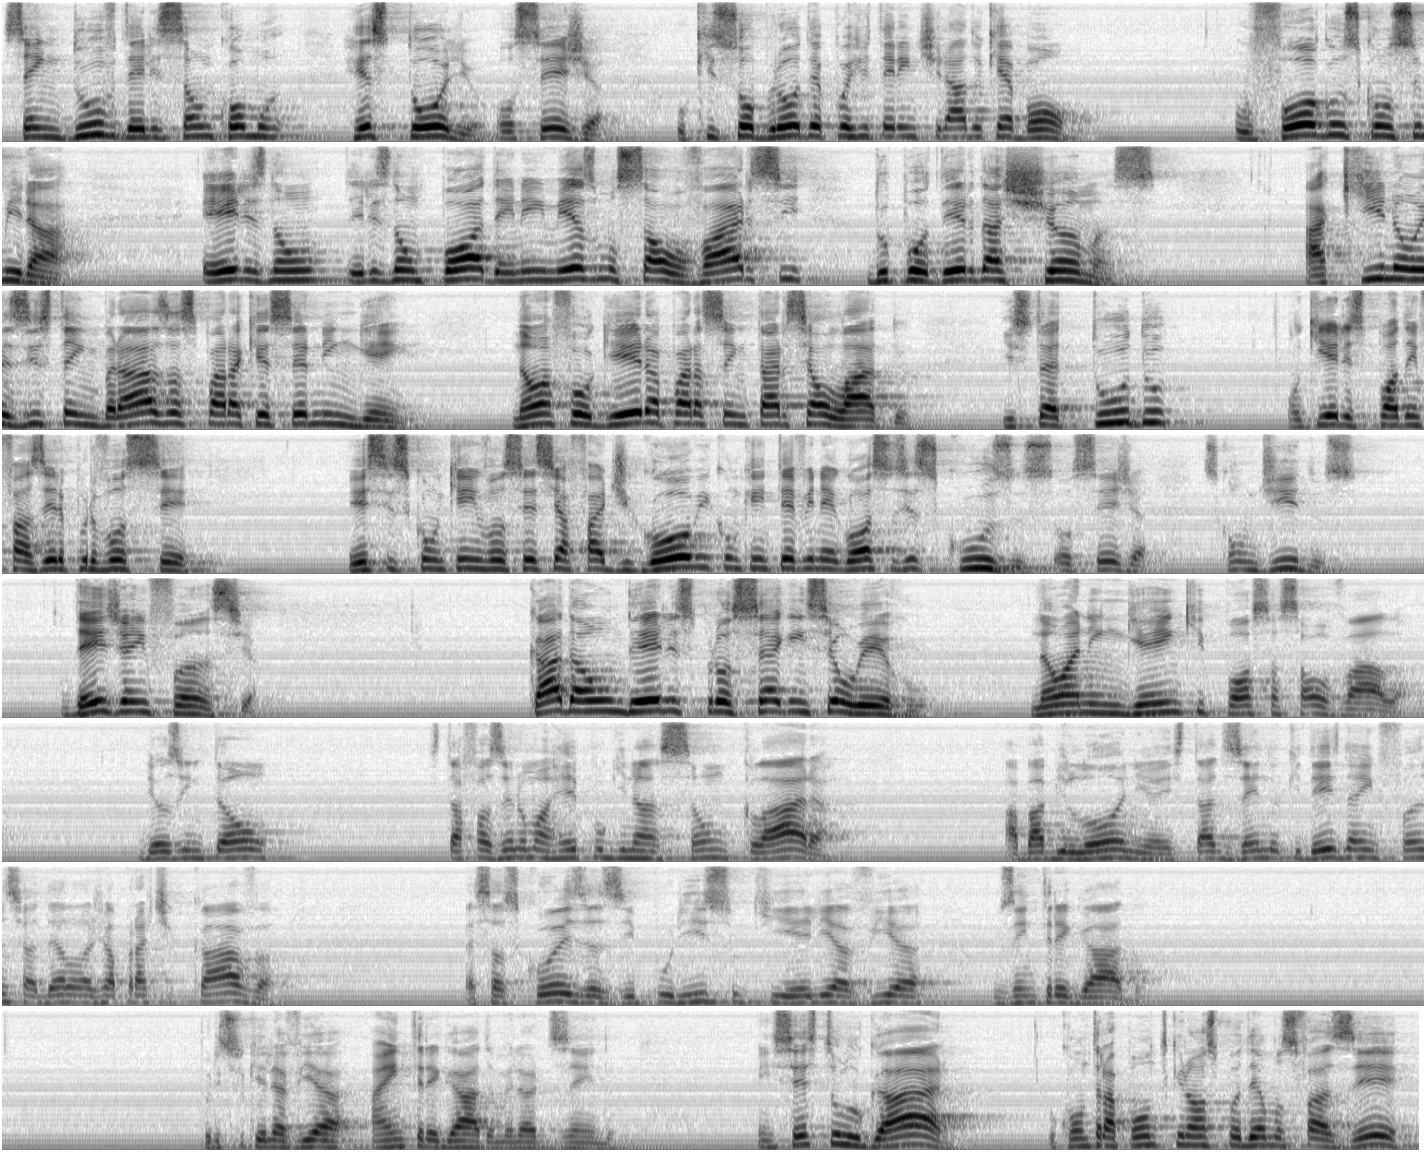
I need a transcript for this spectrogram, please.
Sem dúvida, eles são como restolho, ou seja, o que sobrou depois de terem tirado o que é bom. O fogo os consumirá eles não, eles não podem nem mesmo salvar-se do poder das chamas. Aqui não existem brasas para aquecer ninguém, não há fogueira para sentar-se ao lado. Isto é tudo o que eles podem fazer por você. esses com quem você se afadigou e com quem teve negócios escusos, ou seja, escondidos, desde a infância. Cada um deles prossegue em seu erro, não há ninguém que possa salvá-la. Deus então está fazendo uma repugnação clara à Babilônia, está dizendo que desde a infância dela ela já praticava essas coisas e por isso que ele havia os entregado. Por isso que ele havia a entregado, melhor dizendo. Em sexto lugar, o contraponto que nós podemos fazer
